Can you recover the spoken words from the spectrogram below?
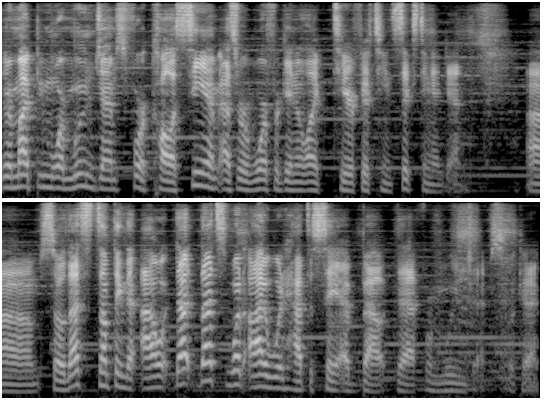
there might be more moon gems for Colosseum as a reward for getting like tier 15, 16 again. Um, so that's something that I that that's what I would have to say about that for Moon Gems. Okay.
